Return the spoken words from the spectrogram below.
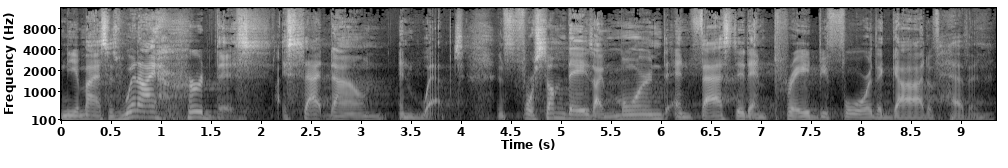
Nehemiah says, When I heard this, I sat down and wept. And for some days I mourned and fasted and prayed before the God of heaven.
